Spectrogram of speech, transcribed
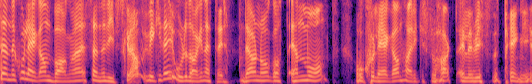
Denne kollegaen ba meg sende Vipps-krav, hvilket jeg gjorde dagen etter. Det har nå gått en måned, og kollegaen har ikke svart eller vipset penger.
